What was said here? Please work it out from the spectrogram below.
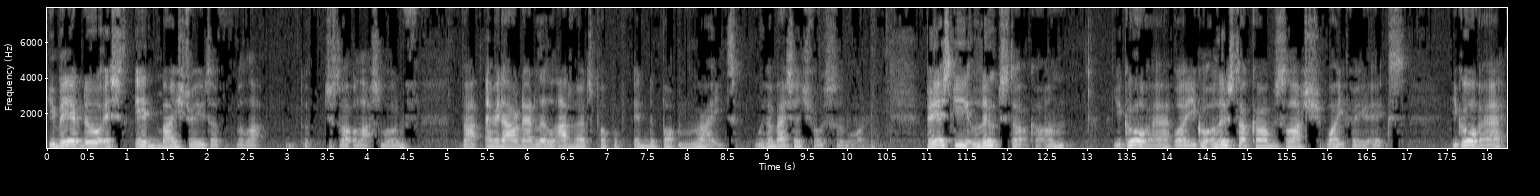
You may have noticed in my streams of the la just about the last month that every now and then little adverts pop up in the bottom right with a message from someone. Basically, loots.com, you go there, well, you go to loots.com slash white phoenix you go there,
